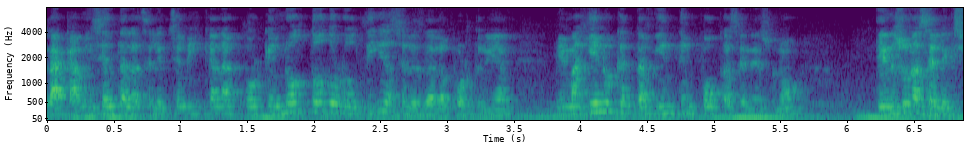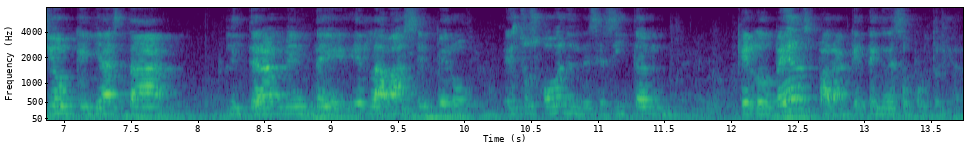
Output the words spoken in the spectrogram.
la camiseta de la selección mexicana, porque no todos los días se les da la oportunidad. Me imagino que también te enfocas en eso, ¿no? Tienes una selección que ya está, literalmente, es la base, pero estos jóvenes necesitan que los veas para que tengan esa oportunidad.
